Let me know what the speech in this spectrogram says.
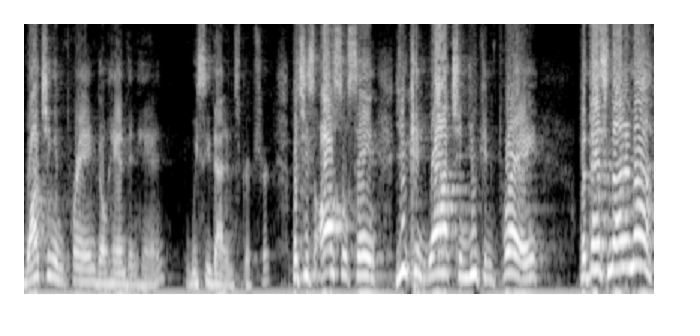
Watching and praying go hand in hand. We see that in Scripture. But she's also saying you can watch and you can pray, but that's not enough.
